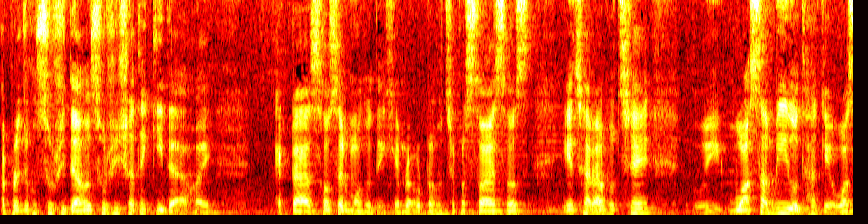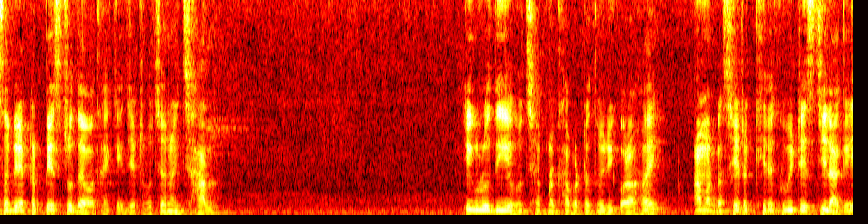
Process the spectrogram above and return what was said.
আপনার যখন সুশি দেওয়া হয়, সুশির সাথে কী দেওয়া হয়? একটা সসের মতো দেখি আমরা, ওটা হচ্ছে আপনার সয়া সস এছাড়া হচ্ছে ওই ওয়াসাবিও থাকে ওয়াসাবির একটা পেস্টও দেওয়া থাকে, যেটা হচ্ছে অনেক ঝাল। এগুলো দিয়ে হচ্ছে আপনার খাবারটা তৈরি করা হয়। আমার কাছে এটা খেতে খুবই টেস্টি লাগে,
